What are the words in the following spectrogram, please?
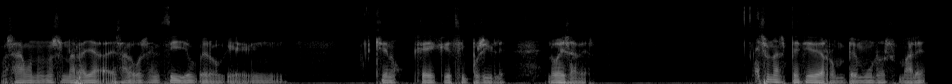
O sea, bueno, no es una rayada, es algo sencillo, pero que, que no, que, es imposible. Lo vais a ver. Es una especie de rompemuros, ¿vale?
